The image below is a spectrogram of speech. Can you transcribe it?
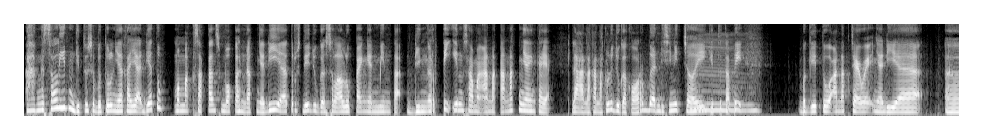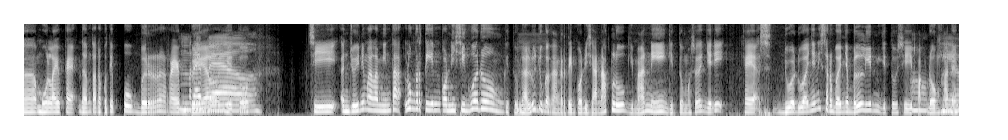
ah, ngeselin gitu sebetulnya kayak dia tuh memaksakan semua kehendaknya dia terus dia juga selalu pengen minta di ngertiin sama anak-anaknya yang kayak lah anak-anak lu juga korban di sini coy gitu Hmm. tapi begitu anak ceweknya dia eh, mulai kayak dalam tanda kutip puber rebel, Rebel. gitu si Enju ini malah minta lu ngertiin kondisi gua dong gitu lalu juga nggak ngertiin kondisi anak lu gimana gitu maksudnya jadi kayak dua-duanya nih serba nyebelin gitu si Pak Oke, Dongha dan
